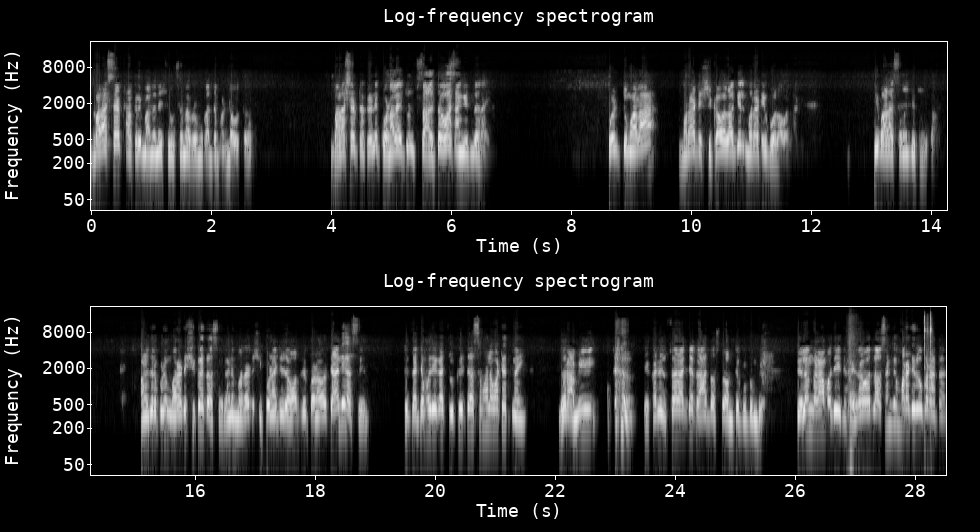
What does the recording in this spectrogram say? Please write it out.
बाळासाहेब ठाकरे माननीय शिवसेना प्रमुखांचं म्हणणं होतं बाळासाहेब ठाकरेंनी कोणाला इथून चालतं व्हा सांगितलं नाही. पण तुम्हाला मराठी शिकावं लागेल मराठी बोलावं लागेल. ही बाळासाहेबांची भूमिका. आणि जर कोणी मराठी शिकत असेल आणि मराठी शिकवण्याची जबाबदारी कोणावर आली असेल तर त्याच्यामध्ये काय चुकीचं असं मला वाटत नाही. जर आम्ही एखाद्या दुसऱ्या राज्यात राहत असतो आमचे कुटुंबीय. तेलंगणामध्ये हैदराबादला असंख्य मराठी लोक राहतात.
